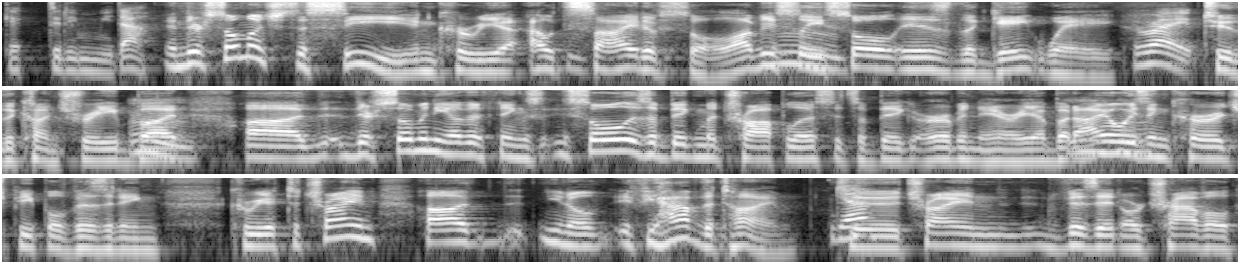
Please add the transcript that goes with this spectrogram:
객들입니다. And there's so much to see in Korea outside of Seoul. Obviously, Seoul is the gateway Mm. Right. Mm. to the country, but uh, th- there's so many other things. Seoul is a big metropolis; it's a big urban area. But I Mm-hmm. always encourage people visiting Korea to try and, uh, you know, if you have the time, Yeah. to try and visit or travel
